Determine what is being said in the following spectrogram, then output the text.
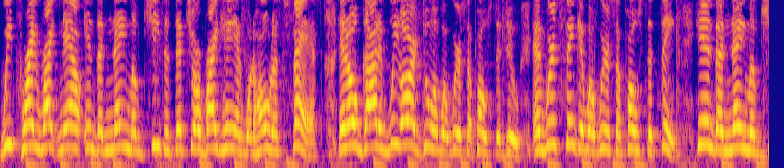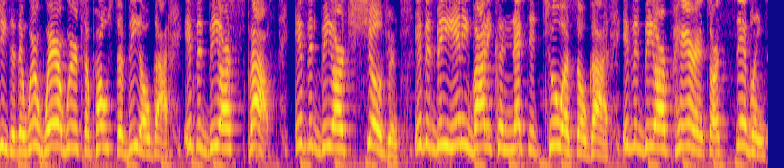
We pray right now in the name of Jesus that your right hand would hold us fast. And oh God, if we are doing what we're supposed to do and we're thinking what we're supposed to think in the name of Jesus and we're where we're supposed to be, oh God, if it be our spouse, if it be our children, if it be anybody connected to us, oh God, if it be our parents, our siblings,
